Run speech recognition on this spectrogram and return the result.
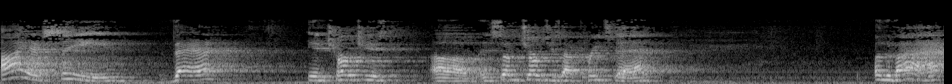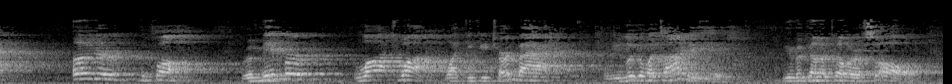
I have seen that in churches, um, in some churches I've preached at, on the back, under the cloth. Remember Lot's wife. Like if you turn back and you look at what time it is, you become a pillar of salt.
